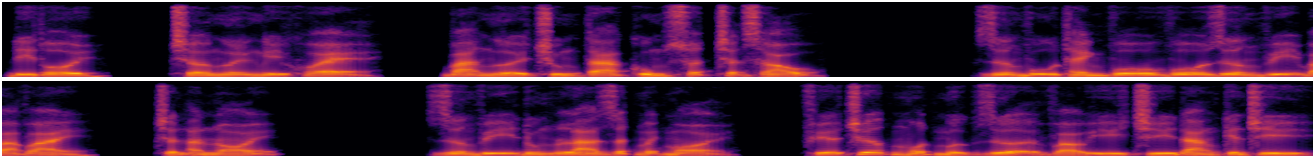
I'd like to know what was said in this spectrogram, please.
Đi thôi, chờ ngươi nghỉ khỏe, ba người chúng ta cùng xuất trận sáu. Dương vu thành vỗ vỗ dương vĩ bà vai, trấn an nói. Dương vĩ đúng là rất mệt mỏi, phía trước một mực dựa vào ý chí đang kiên trì,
